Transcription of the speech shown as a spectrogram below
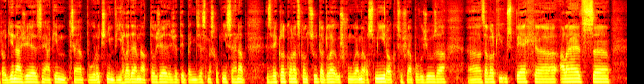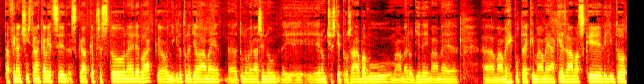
rodina žije s nějakým třeba půlročním výhledem na to, že, že ty peníze jsme schopni sehnat zvykle konec konců. Takhle už fungujeme osmý rok, což já považuji za, eh, za velký úspěch, eh, ale s ta finanční stránka věci zkrátka přesto nejede vlak. Jo? Nikdo to neděláme, eh, tu novenařinu jenom čistě pro zábavu. Máme rodiny, máme Eh, máme hypotéky, máme nějaké závazky, vidím to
